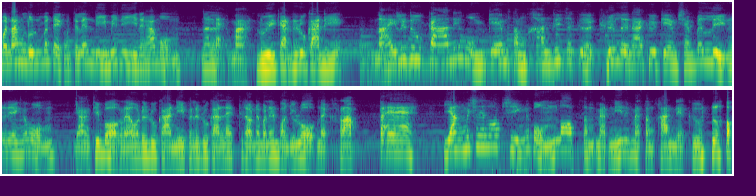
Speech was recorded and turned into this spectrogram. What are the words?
มานั่งลุ้นว่าเด็กมันจะเล่นดีไม่ดีนะครับผมนั่นแหละมาลุยกันฤดูกาลนี้ ในฤดูกาลนี้ผมเกมสำคัญที่จะเกิดขึ้นเลยนะ คือเกมแชมเปี้ยนลีกนั่นเองครับผม อย่างที่บอกนะว่าฤดูกาลนี้เป็นฤดูกาลแรกที่เราได้มาเล่นบอลยุโรปนะครับแต่ ยังไม่ใช่รอบชิงครับผมรอบแมตช์นี้แมตช์สำคัญเนี่ยคือรอบ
